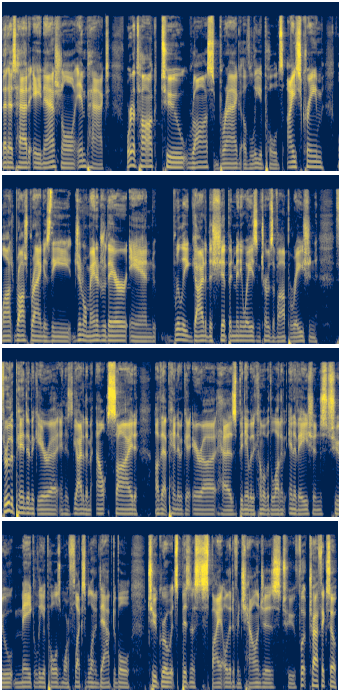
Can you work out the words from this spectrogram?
that has had a national impact. We're going to talk to Ross Bragg of Leopold's Ice Cream. Ross Bragg is the general manager there and really guided the ship in many ways in terms of operation through the pandemic era and has guided them outside of that pandemic era, has been able to come up with a lot of innovations to make Leopold's more flexible and adaptable to grow its business despite all the different challenges to foot traffic. So,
